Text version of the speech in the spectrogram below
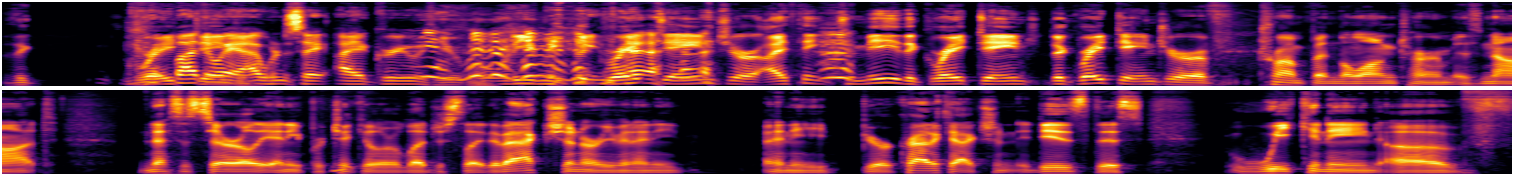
the great. By the danger, way, I want to say I agree with you. what do you mean? the great danger. I think to me, the great danger, the great danger of Trump in the long term is not necessarily any particular legislative action or even any any bureaucratic action. It is this weakening of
